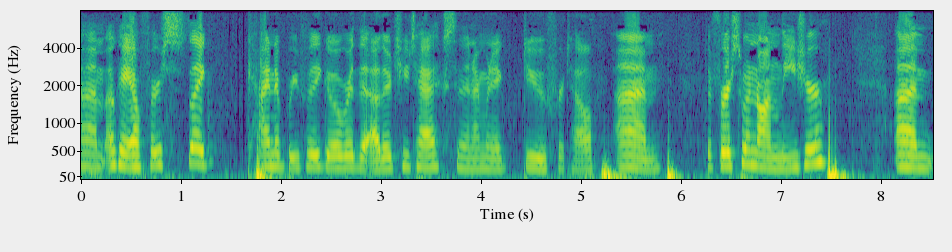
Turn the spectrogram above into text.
Um, okay, I'll first like kind of briefly go over the other two texts, and then I'm going to do Futrell. Um, the first one on leisure. Um,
